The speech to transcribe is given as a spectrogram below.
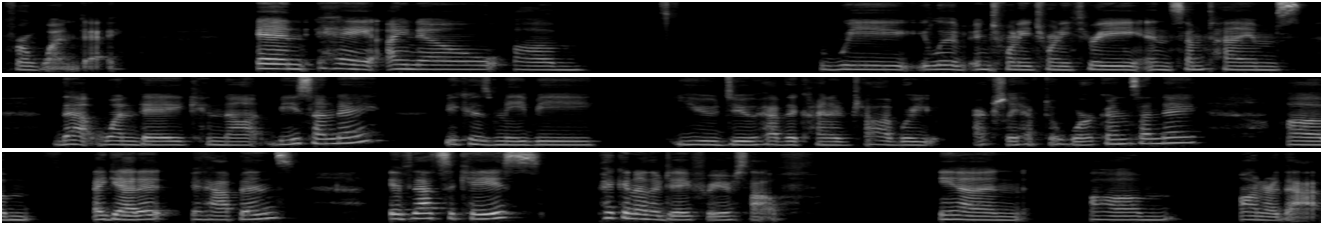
for one day. And hey, I know um, we live in 2023, and sometimes that one day cannot be Sunday because maybe you do have the kind of job where you actually have to work on Sunday. Um, I get it, it happens. If that's the case, pick another day for yourself and um, honor that.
